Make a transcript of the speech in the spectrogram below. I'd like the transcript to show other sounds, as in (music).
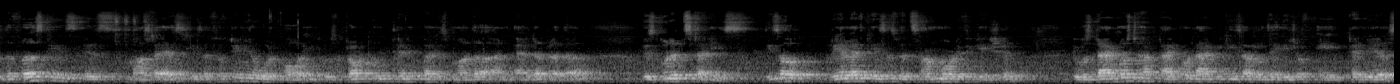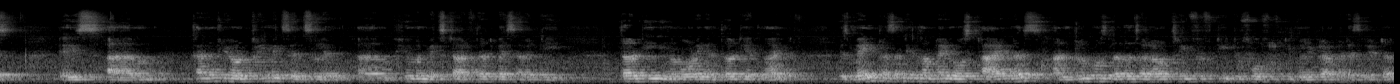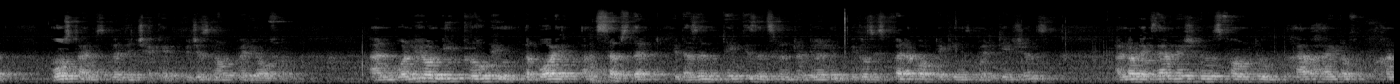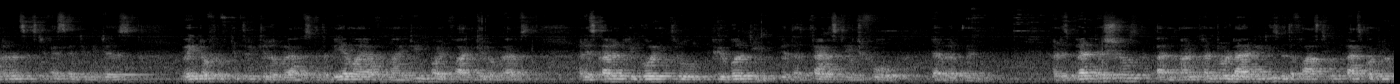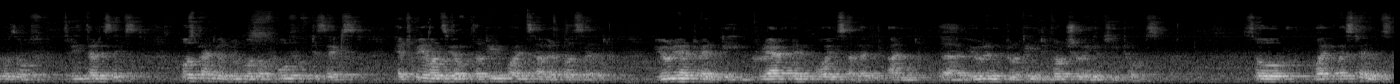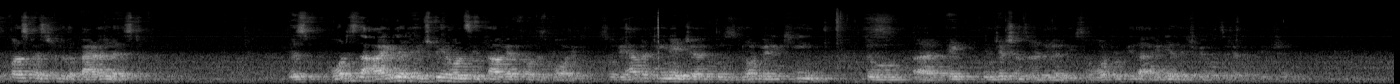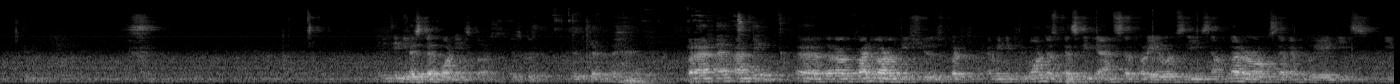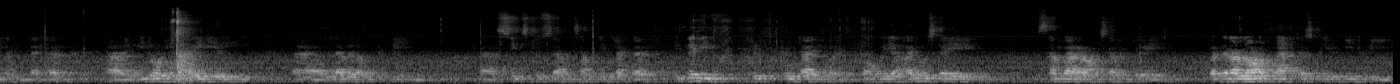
So the first case is Master S. He's a 15-year-old boy who's brought to the clinic by his mother and elder brother. He's good at studies. These are real-life cases with some modification. He was diagnosed to have type 1 diabetes around the age of 8, 10 years. He's um, currently on premix insulin, um, human Mixtard 30 by 70, 30 in the morning and 30 at night. His main presenting complaint was tiredness and glucose levels around 350 to 450 milligram per deciliter, most times when they check it, which is not very often. And only on deep probing, the boy accepts that he doesn't take his insulin regularly because he's fed up of taking his medications. And on examination, he was found to have a height of 165 centimeters, weight of 53 kilograms, with a BMI of 19.5 kilograms, and is currently going through puberty with advanced stage 4 development. And his blood test shows an uncontrolled diabetes with a fasting plasma glucose of 336, postprandial glucose of 456, HbA1c of 13.7%, urea 20, creatinine 0.7, and uh, urine protein did not show any ketones. So my question, first question to the panelist is what is the ideal HbA1c target for this boy? So we have a teenager who's not very keen to uh, take injections regularly. So what would be the ideal HbA1c recommendation? Anything less than what got is good. (laughs) But I, I, think uh, there are quite a lot of issues, but I mean, if you want a specific answer for A1C, somewhere around 7 to 8 is even better. Uh, we don't an ideal uh, level of between uh, 6 to 7, something like that. It may be a too tight for it. Probably, I would say somewhere around 7 to 8. But there are a lot of factors that need to be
